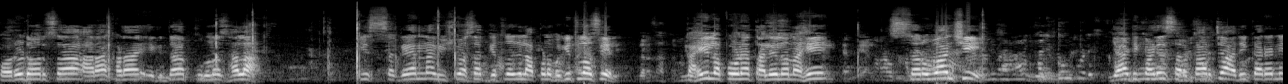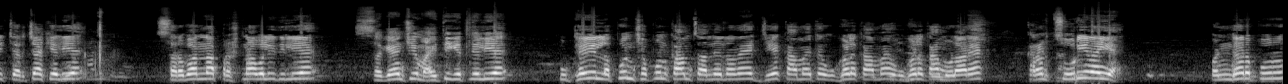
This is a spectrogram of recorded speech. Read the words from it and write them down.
कॉरिडॉरचा आराखडा एकदा पूर्ण झाला की सगळ्यांना विश्वासात घेतलं जाईल आपण बघितलं असेल. काही लपवण्यात आलेलं नाही. सर्वांशी या ठिकाणी सरकारच्या अधिकाऱ्यांनी चर्चा केली आहे. सर्वांना प्रश्नावली दिली आहे. सगळ्यांची माहिती घेतलेली आहे. कुठेही लपून छपून काम चाललेलं नाही. जे काम आहे ते उघड काम आहे. उघड काम होणार आहे. कारण चोरी नाही आहे. पंढरपूर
